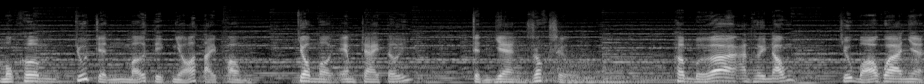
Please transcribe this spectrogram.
Một hôm chú Trịnh mở tiệc nhỏ tại phòng, Cho mời em trai tới. Trịnh Giang rót rượu. Hôm bữa, anh hơi nóng, Chú bỏ qua nha.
